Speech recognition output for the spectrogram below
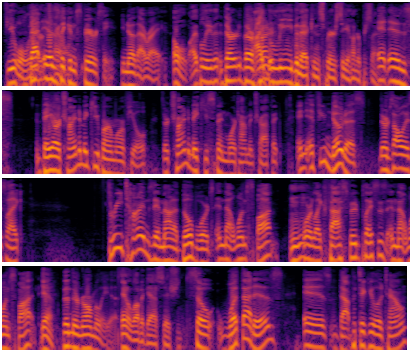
fuel. That is the conspiracy. You know that, right? Oh, I believe it. They're they're I believe in that conspiracy 100%. it is they are trying to make you burn more fuel. They're trying to make you spend more time in traffic. And if you notice, there's always like three times the amount of billboards in that one spot, or like fast food places in that one spot, Mm-hmm. Yeah. than there normally is. and a lot of gas stations. So what that is is that particular town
